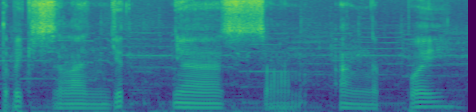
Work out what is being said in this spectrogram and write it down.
topik selanjutnya. Salam anget boy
